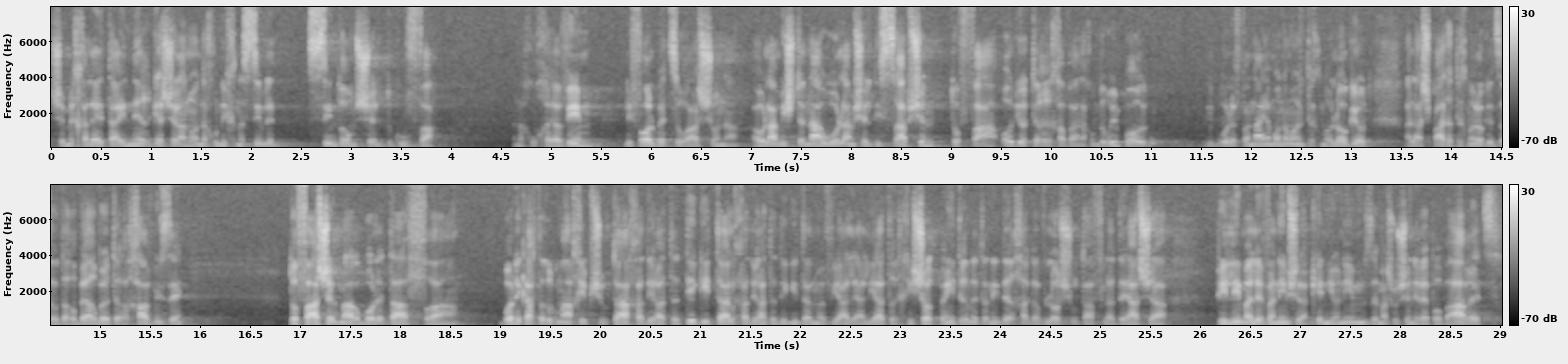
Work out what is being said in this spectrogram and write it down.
שמכלה את האנרגיה שלנו, אנחנו נכנסים לסינדרום של תגובה. אנחנו חייבים לפעול בצורה שונה. העולם השתנה, הוא עולם של disruption, תופעה עוד יותר רחבה. אנחנו מדברים פה, דיברו לפניי המון המון טכנולוגיות, על השפעת הטכנולוגיות, זה עוד הרבה הרבה יותר רחב מזה. תופעה של מערבולת ההפרעה. בואו ניקח את הדוגמה הכי פשוטה, חדירת הדיגיטל. חדירת הדיגיטל מביאה לעליית רכישות באינטרנט. אני דרך אגב לא שותף לדעה שהפילים הלבנים של הקניונים זה משהו שנראה פה בארץ.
